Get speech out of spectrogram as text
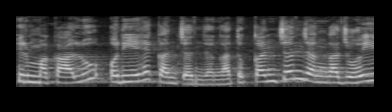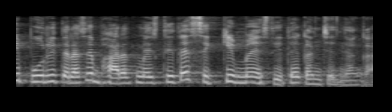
फिर मकालू और ये है कंचनजंगा। तो कंचनजंगा जो है ये पूरी तरह से भारत में स्थित है सिक्किम में स्थित है कंचनजंगा।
